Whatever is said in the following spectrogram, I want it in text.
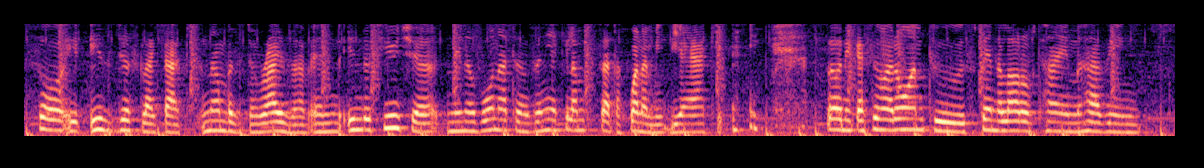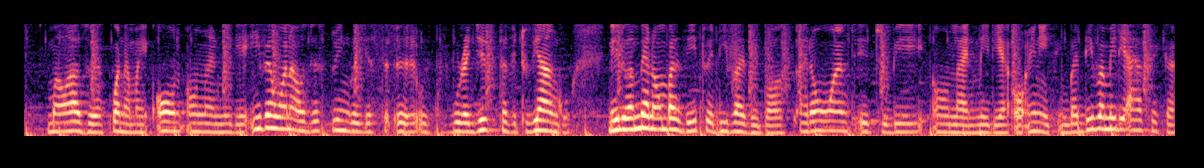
So it is just like that. Numbers to rise up and in the future ninavyoona tanzania kila mtu sasa atakuwa na media yake. So nikasema i don't want to spend a lot of time having mawazo ya kuwa na my own online media. Even when i was just doing register, uh, vitu vyangu niliwambia naomba ziitwe diva the boss. I don't want it to be online media or anything. But diva media africa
